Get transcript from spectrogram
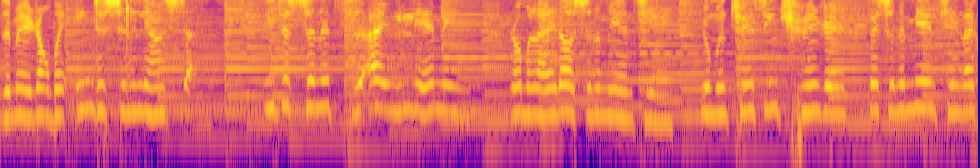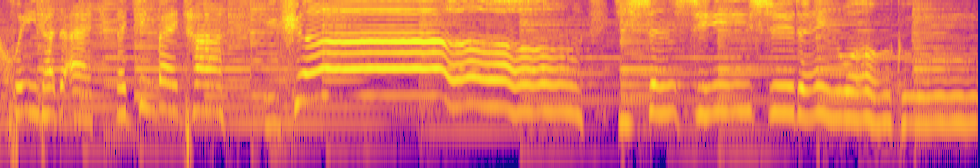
兄姊妹，让我们迎着神的良善，迎着神的慈爱与怜悯。让我们来到神的面前，用我们全心全人，在神的面前来回应他的爱，来敬拜他。一生心事对我顾念，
